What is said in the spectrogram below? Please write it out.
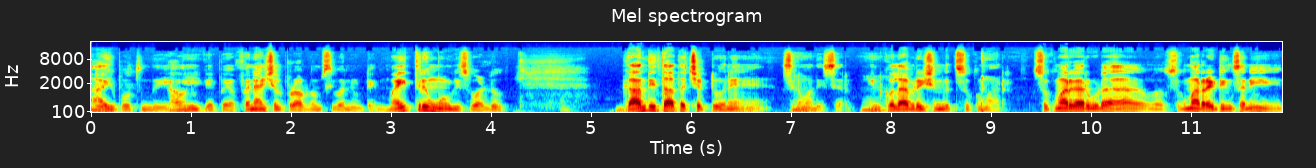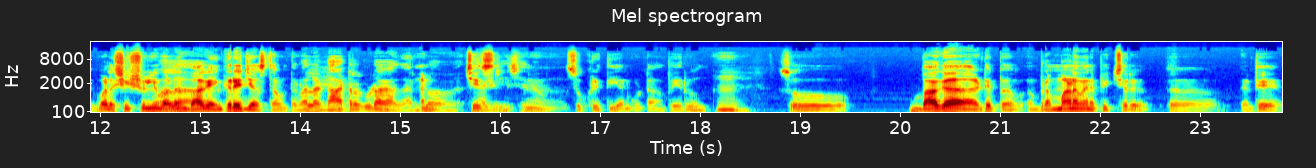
ఆగిపోతుంది. ఆగిపోతుంది. ఫైనాన్షియల్ ప్రాబ్లమ్స్ ఇవన్నీ ఉంటాయి. మైత్రి మూవీస్ వాళ్ళు గాంధీ తాత చెట్టు అనే సినిమా. తీశారు. In collaboration with Sukumar. Sukumar గారు కూడా సుకుమార్ రైటింగ్స్ అని వాళ్ళ శిష్యుల్ని వాళ్ళ- వాళ్ళని బాగా ఎంకరేజ్ చేస్తూ ఉంటారు. వాళ్ళ డాటర్ కూడా చేసి సుకృతి అనుకుంటా పేరు. సో బాగా అంటే బ్రహ్మాండమైన పిక్చర్. అంటే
